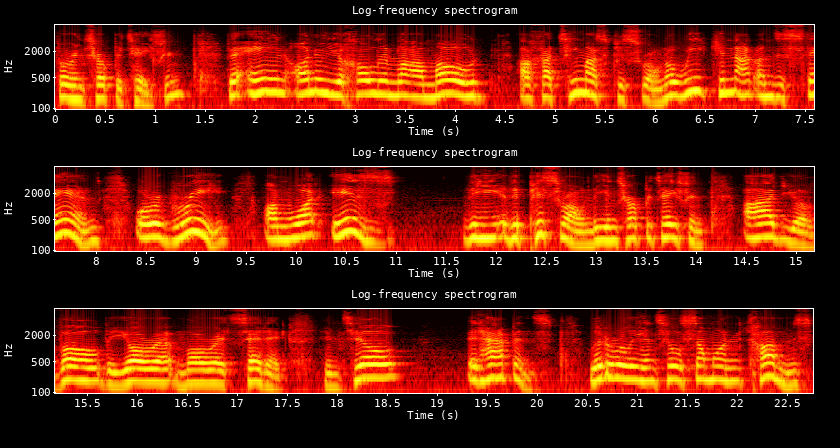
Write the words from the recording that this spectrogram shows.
for interpretation. Ve'ein anu yecholim la'amod al chatimas pisrono. We cannot understand or agree on what is the the pisron, the interpretation, ad yavo v'yora more tzedek, until it happens. Literally, until someone comes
